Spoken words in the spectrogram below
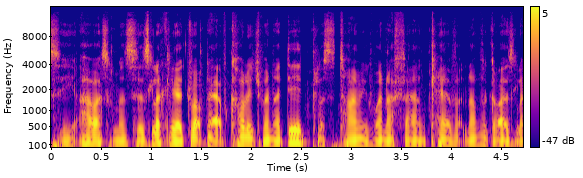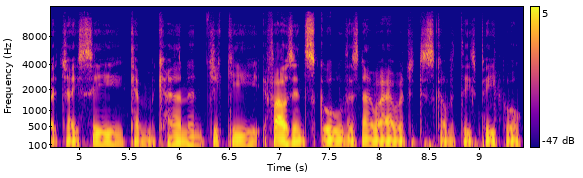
see, oh, Askerman says, luckily I dropped out of college when I did, plus the timing when I found Kev and other guys like JC, Kevin McKernan, Jicky. If I was in school, there's no way I would have discovered these people.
